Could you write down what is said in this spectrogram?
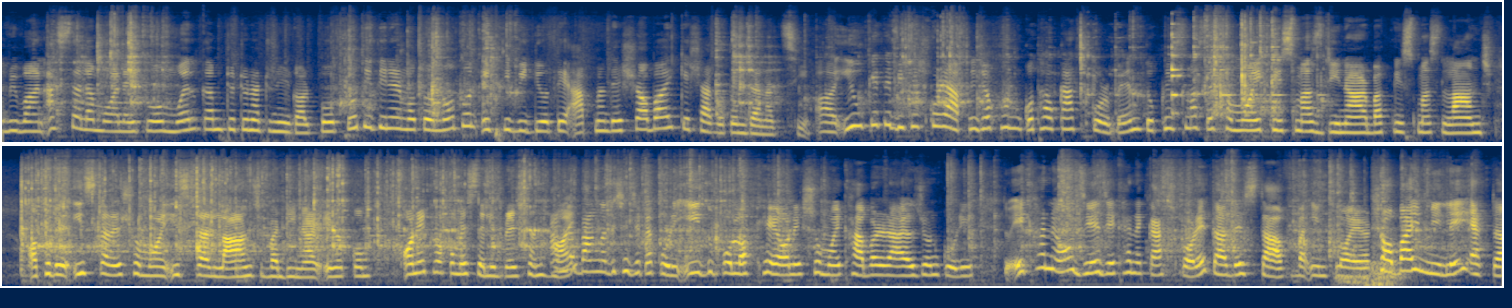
Everyone আসসালামু আলাইকুম। Welcome to টুনাটুনির গল্প। প্রতিদিনের মতো নতুন একটি ভিডিওতে আপনাদের সবাইকে স্বাগতম জানাচ্ছি। ইউকেতে বিশেষ করে আপনি যখন কোথাও কাজ করবেন, তো ক্রিসমাসের সময় ক্রিসমাস ডিনার বা ক্রিসমাস লাঞ্চ অথবা ইস্টারের সময় ইস্টার লাঞ্চ বা ডিনার এরকম অনেক রকমের সেলিব্রেশন হয়। বাংলাদেশে যেটা করি ঈদ উপলক্ষে অনেক সময় খাবারের আয়োজন করি। তো এখানেও যে যেখানে কাজ করে তাদের স্টাফ বা এমপ্লয়ার সবাই মিলেই একটা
